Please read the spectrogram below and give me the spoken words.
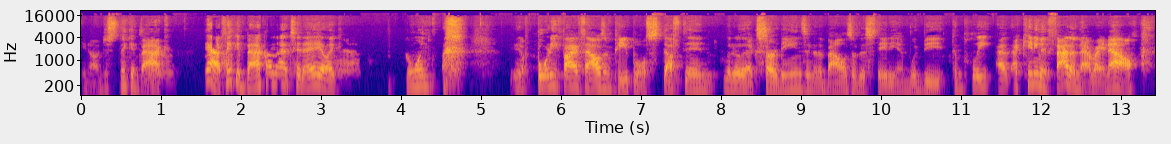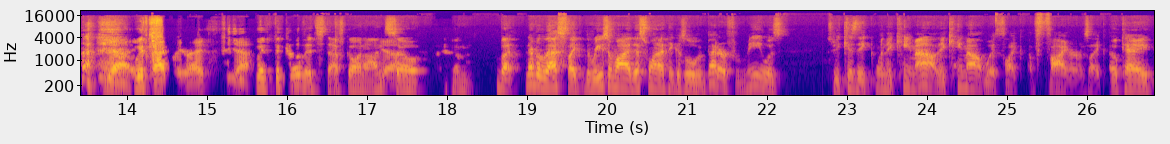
you know just thinking back yeah Yeah. thinking back on that today like going you know 45,000 people stuffed in literally like sardines into the bowels of the stadium would be complete I, I can't even fathom that right now Yeah. with exactly. Right. Yeah. with the covid stuff going on Yeah. so um, but nevertheless like the reason why this one i think is a little bit better for me was is because they when they came out they came out with like a fire It's like okay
